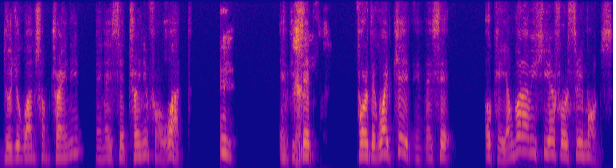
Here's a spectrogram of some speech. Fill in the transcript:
Do you want some training? And I said, Training for what? Mm. And he said, For the white cane. And I said, Okay, I'm gonna be here for three months.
